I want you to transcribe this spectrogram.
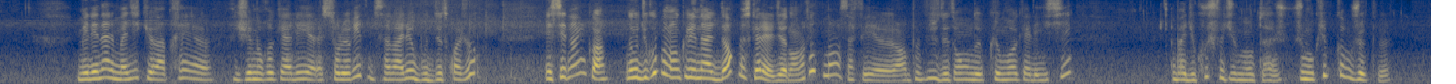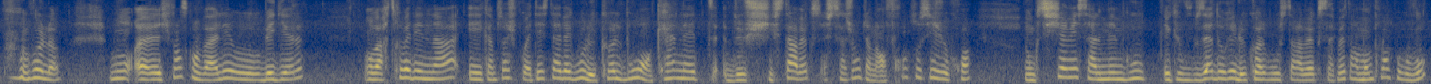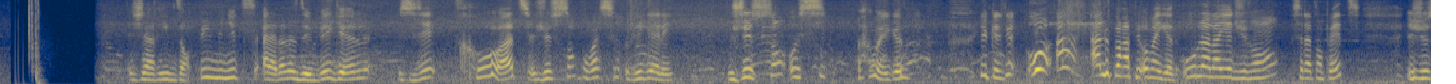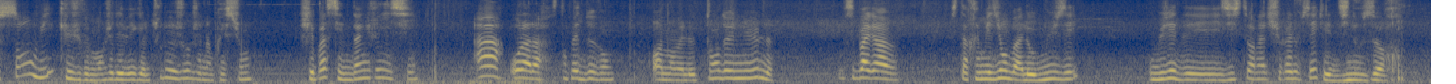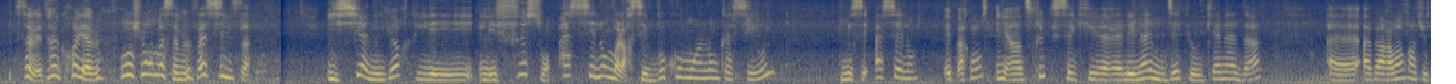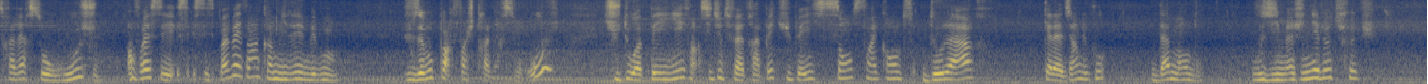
Mais Léna, elle m'a dit qu'après, euh, je vais me recaler sur le rythme, ça va aller au bout de 2-3 jours. Et c'est dingue quoi. Donc du coup pendant que Léna dort, parce qu'elle est déjà dans le rythme, hein, ça fait euh, un peu plus de temps que moi qu'elle est ici, bah du coup je fais du montage. Je m'occupe comme je peux. voilà. Bon, euh, je pense qu'on va aller au bagel. On va retrouver Léna et comme ça je pourrais tester avec vous le cold brew en canette de chez Starbucks, sachant qu'il y en a en France aussi je crois. Donc si jamais ça a le même goût et que vous adorez le cold brew Starbucks, ça peut être un bon plan pour vous. J'arrive dans une minute à l'adresse de Bagel. J'ai trop hâte. Je sens qu'on va se régaler. Je sens aussi. Oh my god. Il y a quelqu'un. Oh ah, ah le parapluie. Oh my god. Oh là là, il y a du vent. C'est la tempête. Je sens, oui, que je vais manger des bagels tous les jours, j'ai l'impression. Je sais pas, c'est une dinguerie ici. Ah, oh là là, c'est tempête de vent. Oh non, mais le temps de nul. C'est pas grave. Cet après-midi, on va aller au musée. Au musée des histoires naturelles, vous savez, avec les dinosaures. Ça va être incroyable. Franchement, moi, ça me fascine ça. Ici à New York, les, feux sont assez longs. Alors, c'est beaucoup moins long qu'à Séoul, mais c'est assez long. Et par contre, il y a un truc, c'est que Léna, elle me disait qu'au Canada, euh, apparemment, quand tu traverses au rouge, en vrai, c'est pas bête hein, comme idée, mais bon, je vous avoue que parfois je traverse au rouge, tu dois payer, enfin, si tu te fais attraper, tu payes 150 dollars canadiens, du coup, d'amende. Vous imaginez le truc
